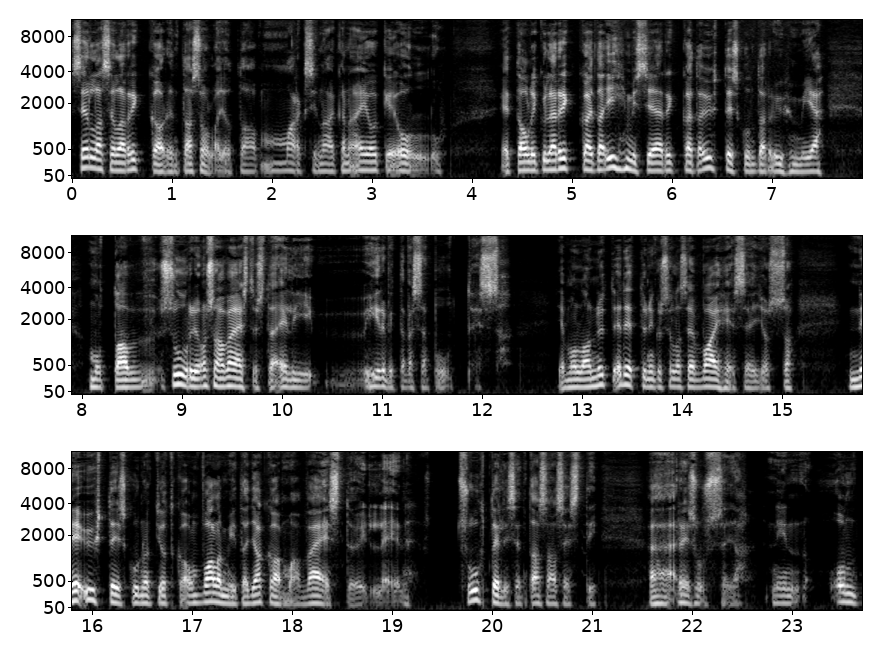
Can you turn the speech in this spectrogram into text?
sellaisella rikkauden tasolla, jota Marksin aikana ei oikein ollut. Että oli kyllä rikkaita ihmisiä ja rikkaita yhteiskuntaryhmiä, mutta suuri osa väestöstä eli hirvittävässä puutteessa. Ja me ollaan nyt edetty niin sellaiseen vaiheeseen, jossa – ne yhteiskunnat, jotka on valmiita jakamaan väestöilleen suhteellisen tasaisesti resursseja, niin on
